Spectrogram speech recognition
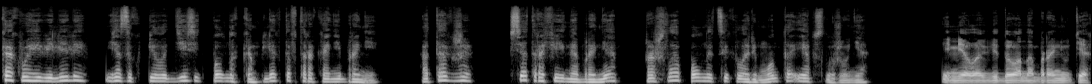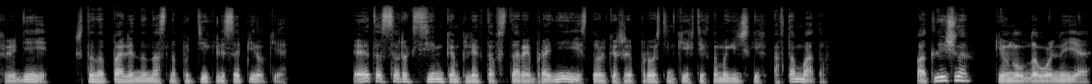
«Как вы и велели, я закупила 10 полных комплектов тараканей брони, а также вся трофейная броня прошла полный цикл ремонта и обслуживания. Имела в виду она броню тех людей, что напали на нас на пути к лесопилке. Это 47 комплектов старой брони и столько же простеньких техномагических автоматов. «Отлично», — кивнул довольный я.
